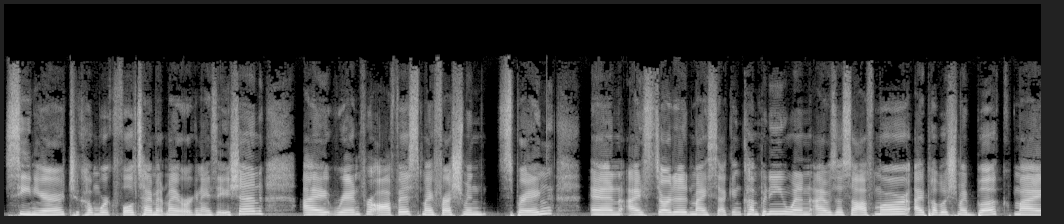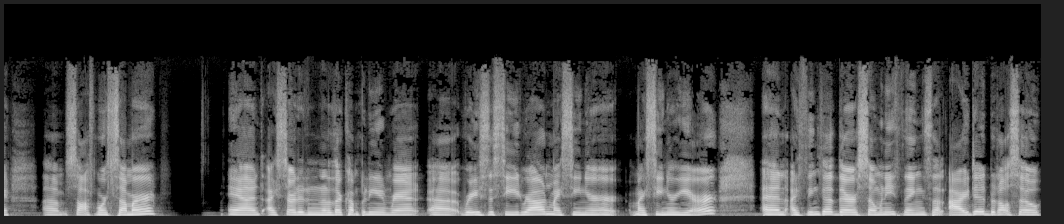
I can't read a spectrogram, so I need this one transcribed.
senior to come work full time at my organization. I ran for office my freshman spring and I started my second company when I was a sophomore. I published my book my um, sophomore summer and I started another company and ran uh, raised the seed round my senior my senior year. And I think that there are so many things that I did, but also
